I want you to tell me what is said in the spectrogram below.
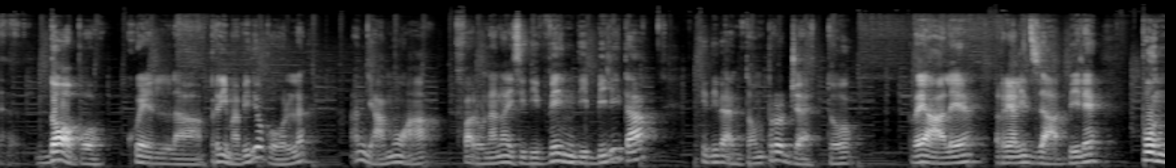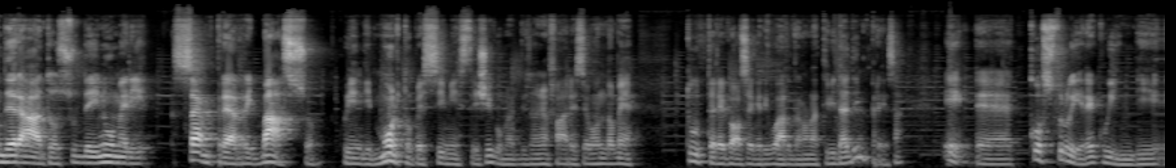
eh, dopo quella prima video call andiamo a fare un'analisi di vendibilità che diventa un progetto reale, realizzabile, ponderato su dei numeri sempre a ribasso, quindi molto pessimistici come bisogna fare secondo me tutte le cose che riguardano l'attività di impresa e eh, costruire quindi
